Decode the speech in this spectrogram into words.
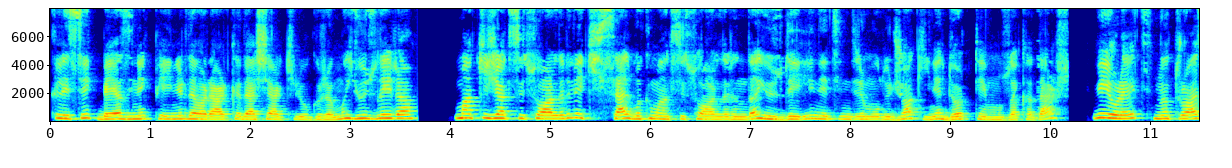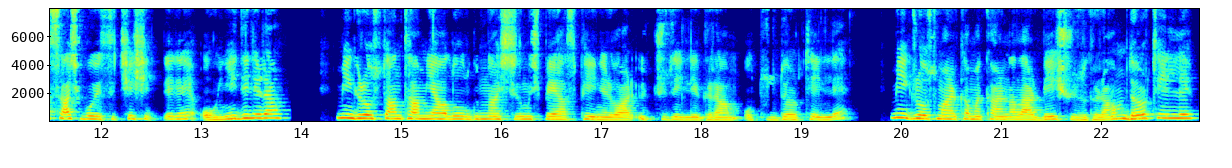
Klasik beyaz inek peynir de var arkadaşlar kilogramı 100 lira. Makyaj aksesuarları ve kişisel bakım aksesuarlarında %50 net indirim olacak yine 4 Temmuz'a kadar. Violet natural saç boyası çeşitleri 17 lira. Migros'tan tam yağlı olgunlaştırılmış beyaz peynir var 350 gram 34.50. Migros marka makarnalar 500 gram 4.50.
